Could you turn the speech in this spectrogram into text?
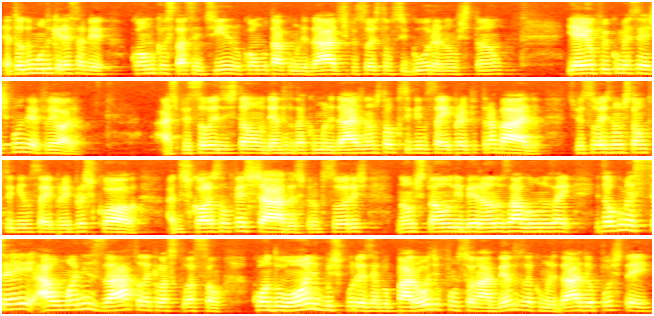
É, todo mundo queria saber como que você está sentindo, como está a comunidade, as pessoas estão seguras, não estão. E aí eu fui comecei a responder, falei, olha, as pessoas estão dentro da comunidade, não estão conseguindo sair para ir para o trabalho. As pessoas não estão conseguindo sair para ir para a escola. As escolas estão fechadas, os professores não estão liberando os alunos aí. Então eu comecei a humanizar toda aquela situação. Quando o ônibus, por exemplo, parou de funcionar dentro da comunidade, eu postei.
